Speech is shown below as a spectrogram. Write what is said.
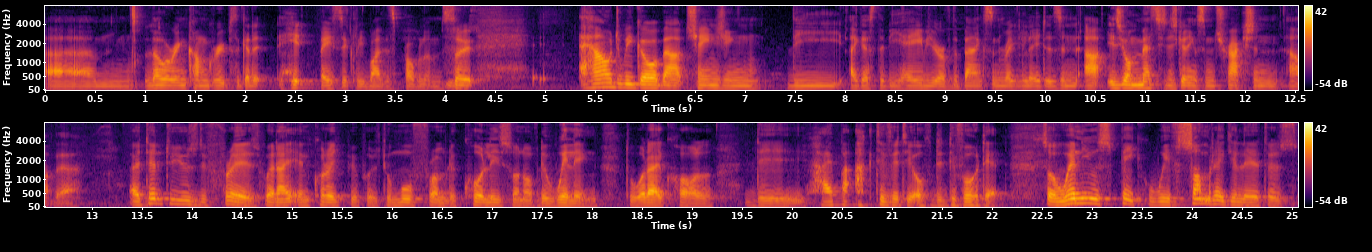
um, lower income groups that get hit basically by this problem. So how do we go about changing the, I guess, the behavior of the banks and regulators? And uh, is your message getting some traction out there? I tend to use the phrase when I encourage people to move from the coalition of the willing to what I call the hyperactivity of the devoted. So when you speak with some regulators,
